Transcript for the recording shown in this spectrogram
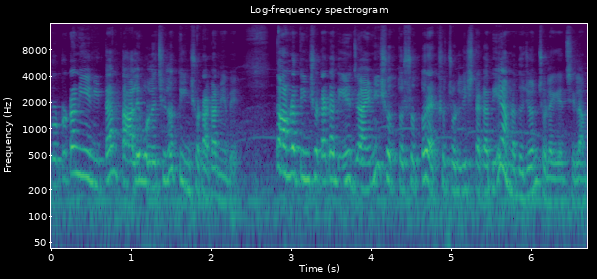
টোটোটা নিয়ে নিতাম, তাহলে বলেছিল তিনশো টাকা নেবে। তো আমরা তিনশো টাকা দিয়ে যাইনি, সত্তর সত্তর, একশো চল্লিশ টাকা দিয়ে আমরা দুজন চলে গেছিলাম।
